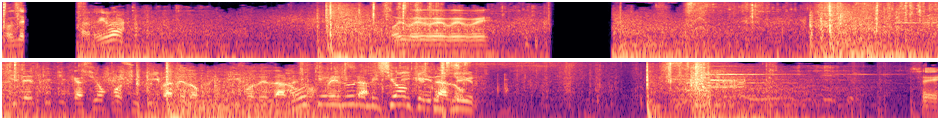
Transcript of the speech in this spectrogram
¿Dónde? Arriba. Voy, voy, voy, voy, voy. Identificación positiva del objetivo de la Aún tienen una misión que cumplir. Sí.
